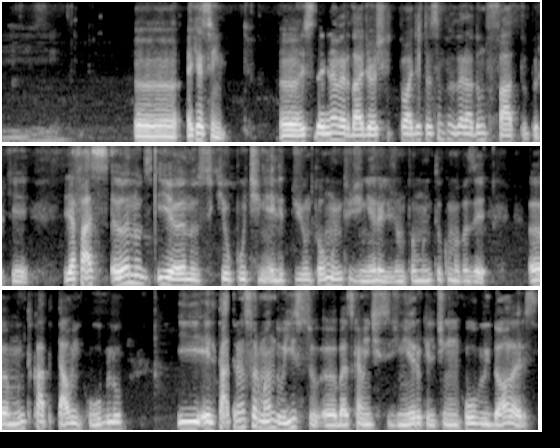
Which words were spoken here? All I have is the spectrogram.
E. Uh, é que assim, uh, isso daí na verdade eu acho que pode até ser considerado um fato, porque já faz anos e anos que o Putin ele juntou muito dinheiro, ele juntou muito, como eu vou dizer, uh, muito capital em rublo, e ele está transformando isso, uh, basicamente esse dinheiro que ele tinha em rublo e dólares,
